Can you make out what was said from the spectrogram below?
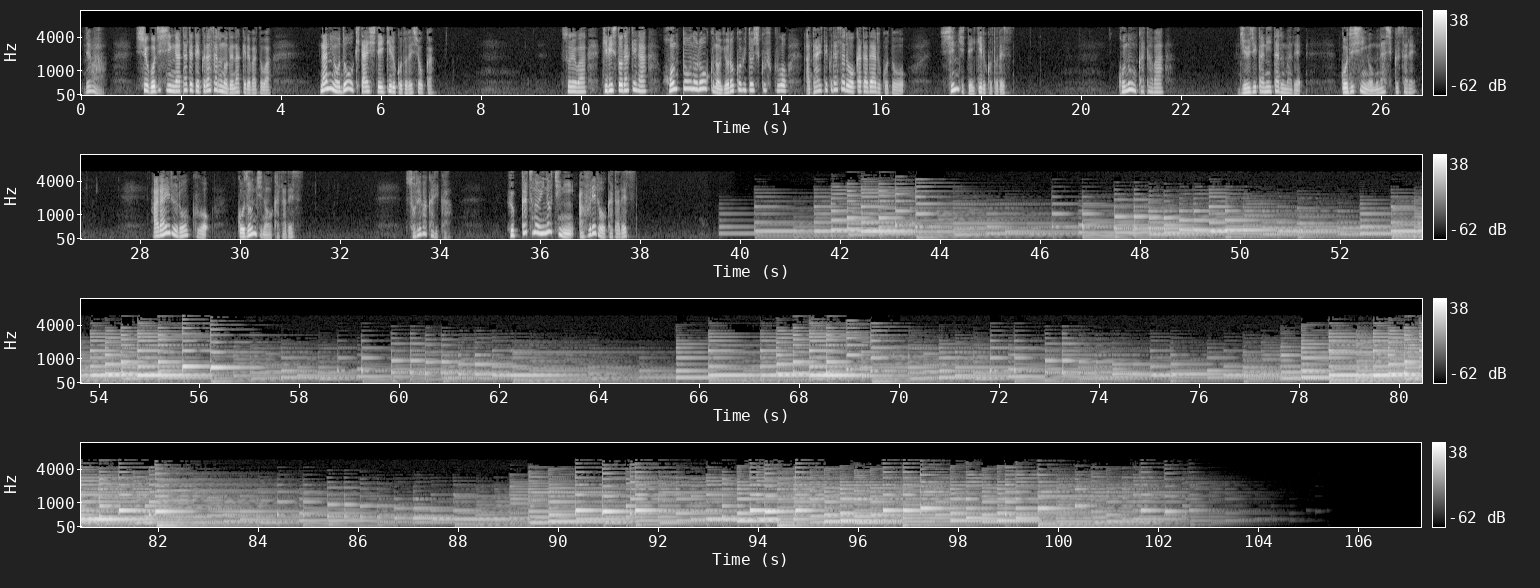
では、主ご自身が立ててくださるのでなければとは、何をどう期待して生きることでしょうかそれはキリストだけが本当の労苦の喜びと祝福を与えてくださるお方であることを信じて生きることです。このお方は十字架に至るまでご自身を虚しくされ、あらゆる労苦をご存知のお方です。そればかりか、復活の命にあふれるお方です。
